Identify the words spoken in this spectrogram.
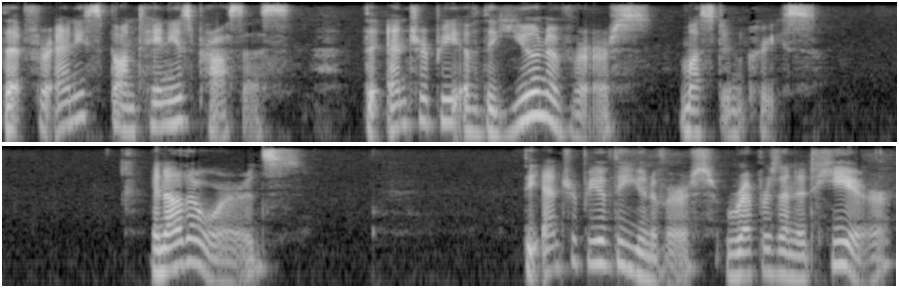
that for any spontaneous process, the entropy of the universe must increase. In other words, the entropy of the universe, represented here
